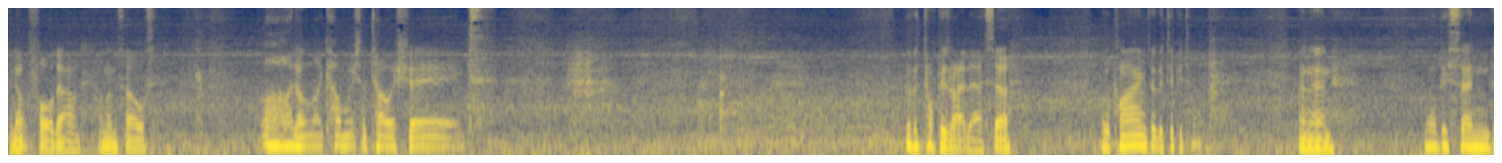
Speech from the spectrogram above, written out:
they don't fall down on themselves. Oh, I don't like how much the tower shakes. the top is right there so we'll climb to the tippy top and then we'll descend.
